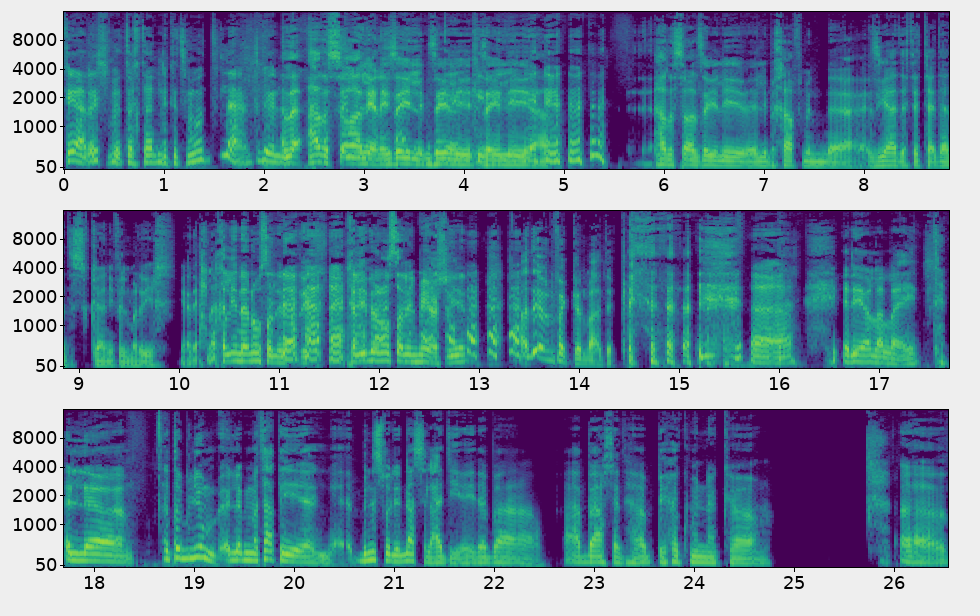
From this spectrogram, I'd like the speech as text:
خيار إيش بتختار؟ إنك تموت؟ لا تقول لا هذا السؤال يعني زي اللي زي اللي زي اللي هذا السؤال زي اللي اللي بخاف من زيادة التعداد السكاني في المريخ. يعني إحنا خلينا نوصل للمريخ. خلينا نوصل لل 120 بعدين بنفكر بعدك. آه، يعني والله الله يعين. طيب اليوم لما تعطي بالنسبة للناس العادية إذا باخذها بحكم إنك آه، آه،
